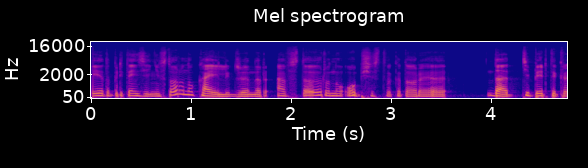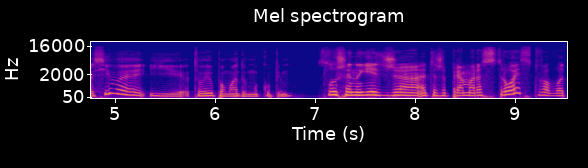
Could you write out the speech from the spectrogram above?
И это претензия не в сторону Кайли Дженнер, а в сторону общества, которое, да, теперь ты красивая, и твою помаду мы купим. Слушай, ну есть же, это же прямо расстройство, вот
